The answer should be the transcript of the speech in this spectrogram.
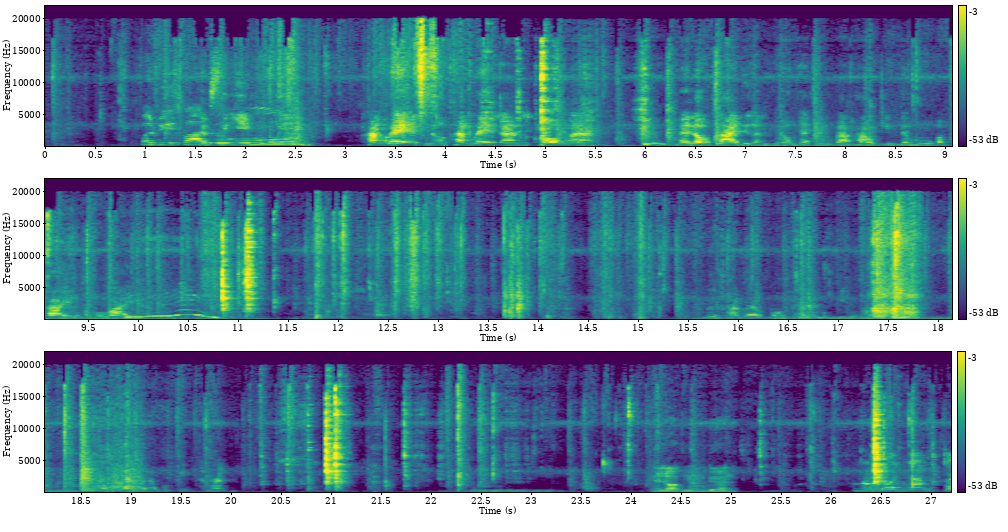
ำพอดีป้าจะลูสีอิ่มหรือบ่อิ่มครั้งแรกพี่น้องครั้งแรกอันคลองอะ ในรอบรายเดือนพี่น้องอยากกินปลาเผากินแต่หมูกับไก่แล้วก็บ่ไหวเดินพักแล้วของแท้เลยบ่กินของแท้ก็เลยบ่กินอันนั้นในรอบหนึ่งเดือนทำบนน้ำใช่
